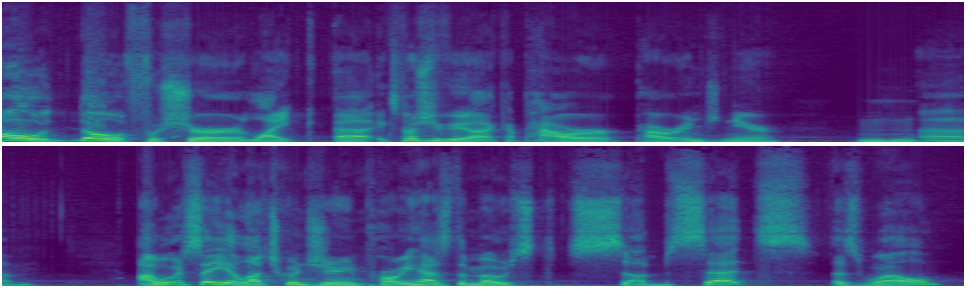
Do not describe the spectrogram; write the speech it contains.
Oh no, for sure. Like uh, especially if you're like a power power engineer. Um, I would say electrical engineering probably has the most subsets as well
